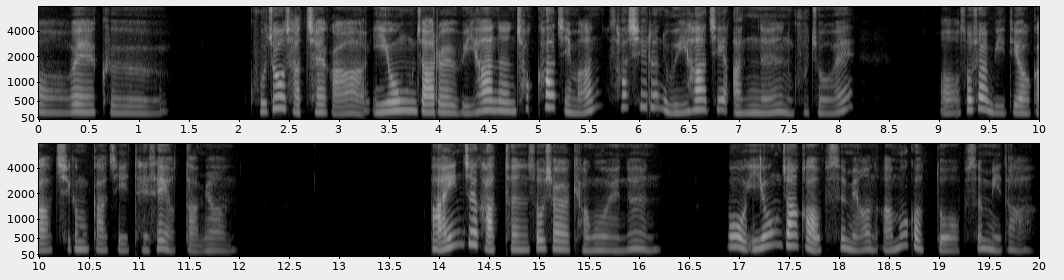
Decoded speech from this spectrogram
어 왜 그 구조 자체가 이용자를 위하는 척하지만 사실은 위하지 않는 구조의 어 소셜 미디어가 지금까지 대세였다면 Minds 같은 소셜 경우에는 뭐 이용자가 없으면 아무것도 없습니다.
